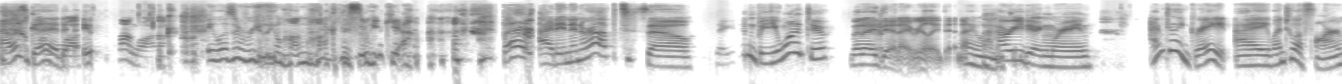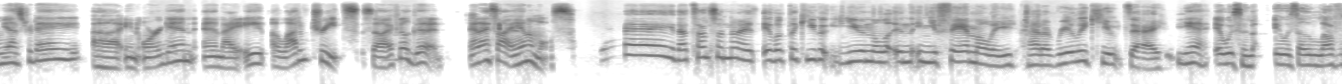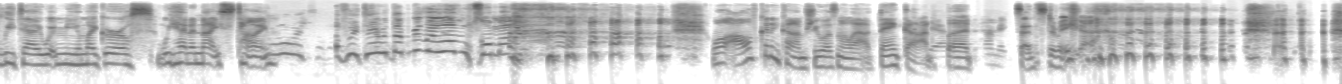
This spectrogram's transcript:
That was good. Long walk. It, Long walk. it was a really long walk this week, yeah. but I didn't interrupt, so No, you didn't, but you wanted to. but I did. I really did. I wanted How are to. you doing, Maureen? I'm doing great. I went to a farm yesterday uh, in Oregon and I ate a lot of treats, so I feel good. And I saw animals. Yay, that sounds so nice. It looked like you you and the in, in your family had a really cute day. Yeah, it was an it was a lovely day with me and my girls. We had a nice time. Oh, it's a lovely day with them because I love them so much. well, Olive couldn't come; she wasn't allowed. Thank God. Yeah. But that makes sense to me. yeah.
